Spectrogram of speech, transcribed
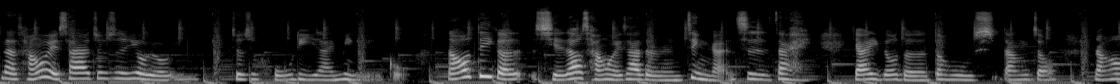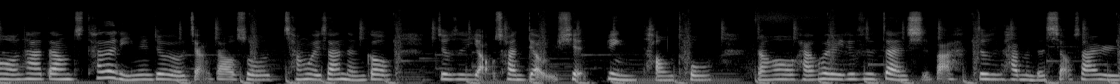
那长尾鲨就是又有以就是狐狸来命名过。然后第一个写到长尾鲨的人，竟然是在亚里多德的动物史当中。然后他当他在里面就有讲到说，长尾鲨能够就是咬穿钓鱼线并逃脱，然后还会就是暂时把就是他们的小鲨鱼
